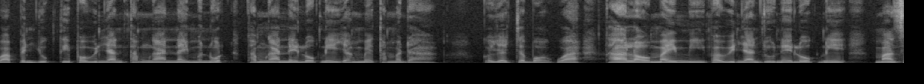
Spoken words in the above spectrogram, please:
ว่าเป็นยุคที่พระวิญญาณทำงานในมนุษย์ทำงานในโลกนี้อย่างไม่ธรรมดา ก็อยากจะบอกว่าถ้าเราไม่มีพระวิญญาณอยู่ในโลกนี้ มารส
